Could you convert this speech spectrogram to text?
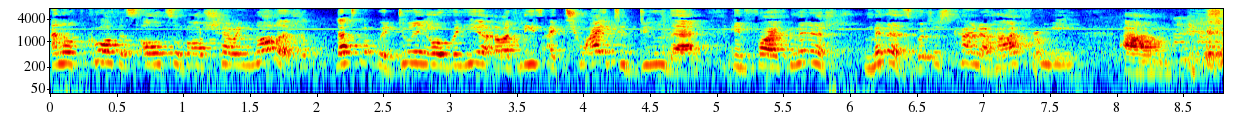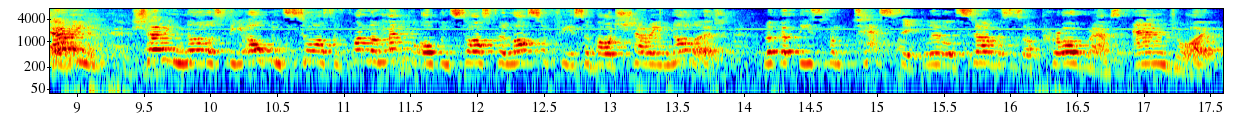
And of course, it's also about sharing knowledge. That's what we're doing over here, or at least I try to do that in five minutes, minutes which is kind of hard for me. Um, sharing, sharing knowledge, the open source, the fundamental open source philosophy is about sharing knowledge. Look at these fantastic little services or programs, Android,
